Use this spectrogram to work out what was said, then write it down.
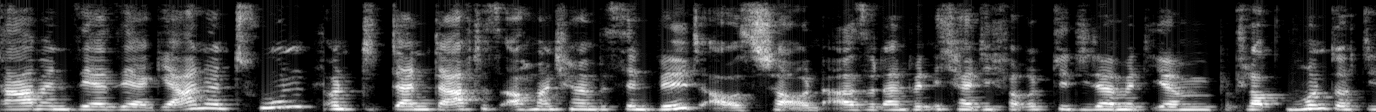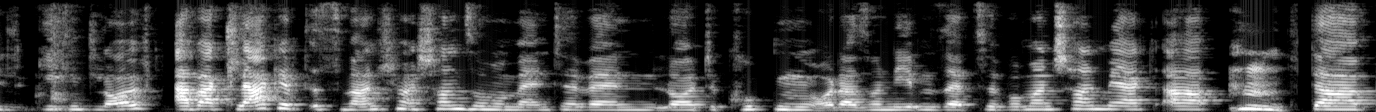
Rahmen sehr, sehr gerne tun und dann darf das auch manchmal ein bisschen wild ausschauen. Also dann bin ich halt die Verrückte, die da mit ihrem bekloppten Hund durch die Gegend läuft. Aber klar gibt es manchmal schon so Momente, wenn Leute gucken oder so Nebensätze, wo man schon merkt, ah, da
